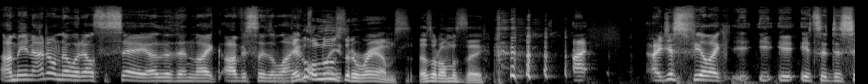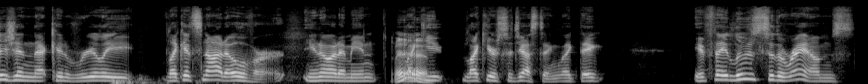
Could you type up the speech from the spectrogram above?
I mean, I don't know what else to say other than like obviously the Lions. They're gonna lose to the Rams. That's what I'm gonna say. I I just feel like it, it, it's a decision that can really like it's not over. You know what I mean? Yeah. Like you like you're suggesting. Like they if they lose to the Rams,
